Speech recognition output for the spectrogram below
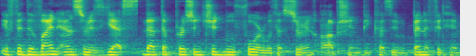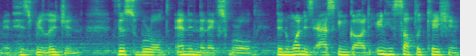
If the divine answer is yes, that the person should move forward with a certain option because it would benefit him in his religion, this world, and in the next world, then one is asking God in his supplication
